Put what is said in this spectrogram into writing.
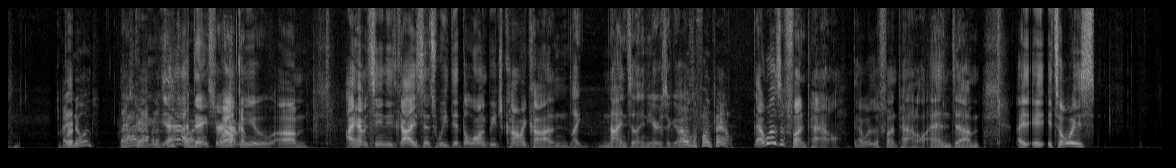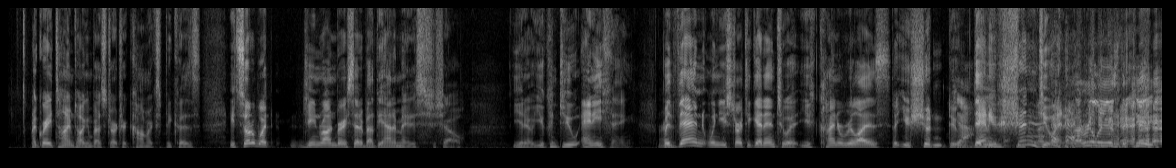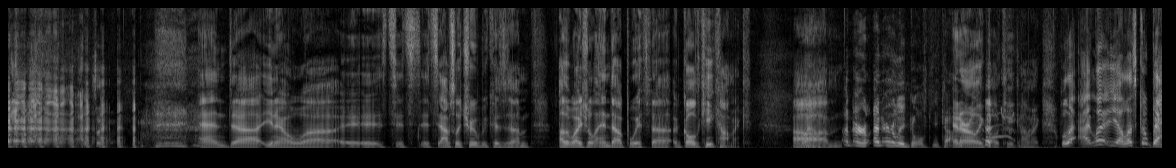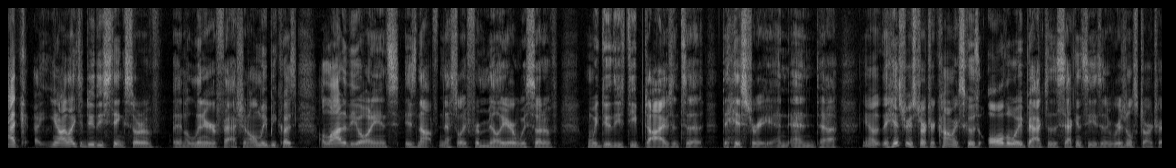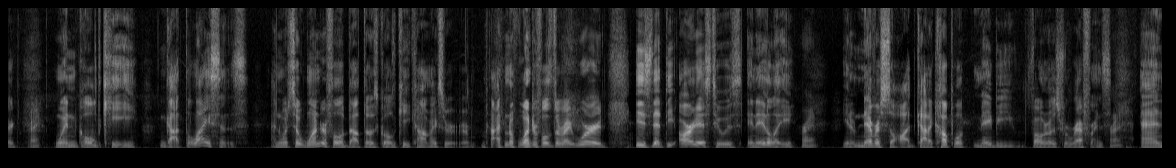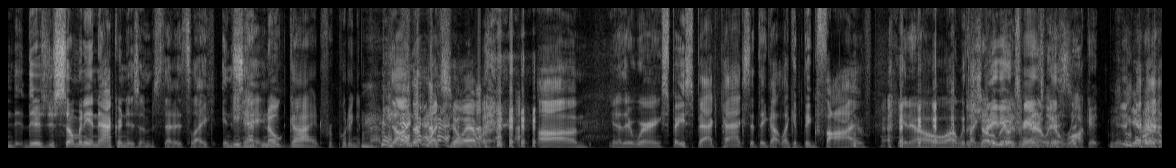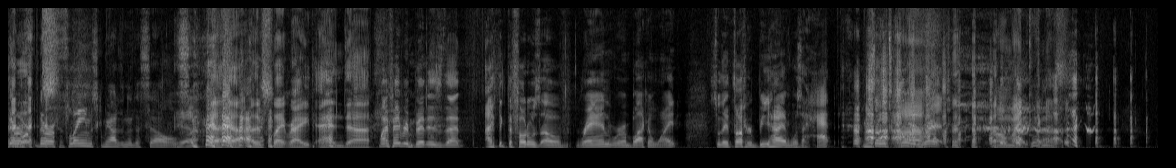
How you doing? Thanks for having us. Yeah, Mark. thanks for Welcome. having you. Um, I haven't seen these guys since we did the Long Beach Comic Con like nine zillion years ago. That was a fun panel. That was a fun panel. That was a fun panel, and um, I- it, it's always a great time talking about Star Trek comics because it's sort of what Gene Roddenberry said about the animated show. You know, you can do anything, but then when you start to get into it, you kind of realize That you shouldn't do Yeah. that anything. you shouldn't do anything. That really is the key. and uh, you know uh, it's it's it's absolutely true because um, otherwise you'll end up with uh, a gold key comic. Um, An, ear- an early gold key comic. an early gold key comic. Well, I, let, yeah, let's go back. You know, I like to do these things sort of in a linear fashion, only because a lot of the audience is not necessarily familiar with sort of when we do these deep dives into the history and and uh, you know the history of Star Trek comics goes all the way back to the second season of original Star Trek, Right. when Gold Key got the license. And what's so wonderful about those Gold Key comics, or, or I don't know if wonderful is the right word, is that the artist who was in Italy, Right. You know, never saw it, got a couple of maybe photos for reference. Right. And there's just so many anachronisms that it's like insane. He had no guide for putting it back. None whatsoever. um, you know, they're wearing space backpacks that they got like a big five, you know, uh, with The like shuttle radio bay is apparently a rocket. Yeah, Part there, there, are, there are flames coming out of the cells. Yeah. yeah, yeah, that's right, right. And uh, My favorite bit is that I think the photos of Rand were in black and white, so they thought her beehive was a hat, so it's colored red. oh my goodness.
